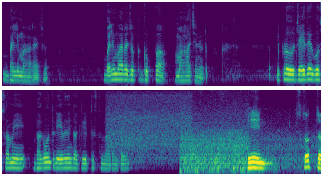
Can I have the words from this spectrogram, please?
Bali మహారాజు బలి మహారాజు ఒక గొప్ప మహాజనుడు. ఇప్పుడు జయదేవ్ గోస్వామి భగవంతుని ఏ విధంగా కీర్తిస్తున్నారంటే? ఈ స్తోత్ర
